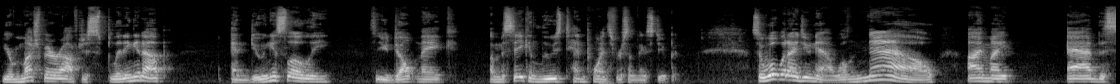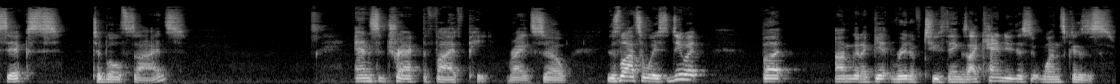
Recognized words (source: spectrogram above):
You're much better off just splitting it up and doing it slowly so you don't make a mistake and lose 10 points for something stupid. So what would I do now? Well, now I might add the 6 to both sides and subtract the 5p, right? So there's lots of ways to do it, but I'm going to get rid of two things. I can do this at once because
